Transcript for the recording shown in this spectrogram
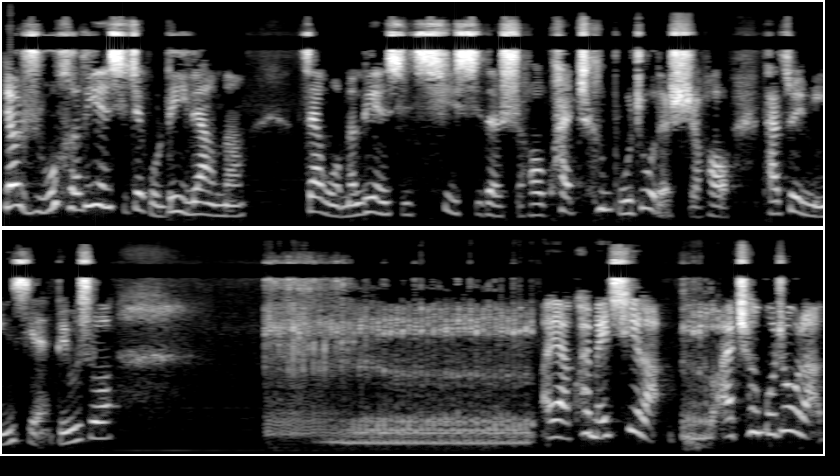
要如何练习这股力量呢？在我们练习气息的时候，快撑不住的时候，它最明显。比如说，哎呀，快没气了，哎，撑不住了，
